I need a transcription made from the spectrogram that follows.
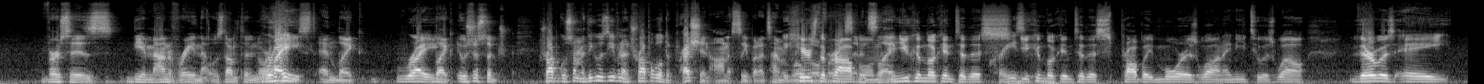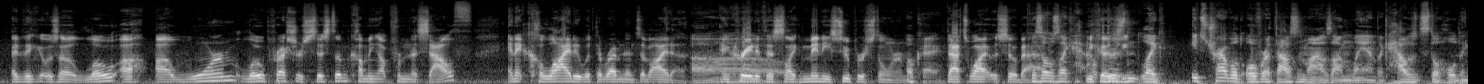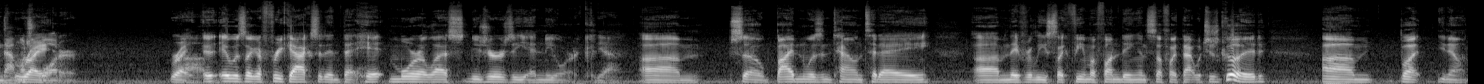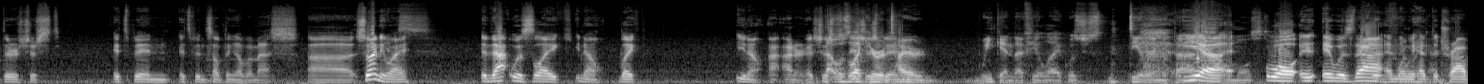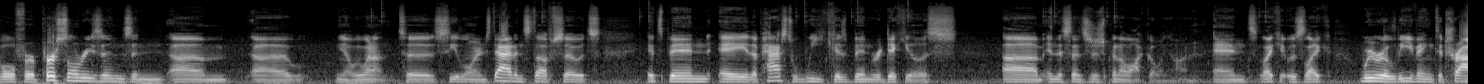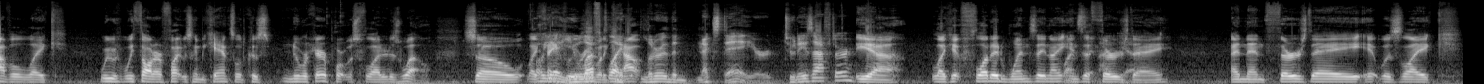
versus the amount of rain that was dumped in the Right. northeast, and like right. like it was just a tr- tropical storm. I think it was even a tropical depression, honestly. By the time it rolled here's the us, and problem and, you can look into this crazy. you can look into this probably more as well and i need to as well there was a i think it was a low a, a warm low pressure system coming up from the south and it collided with the remnants of ida and created this oh. like mini superstorm Oh. Okay. that's why it was so bad Because I was like, how, because you- like it's traveled over a thousand miles on land. Like, how is it still holding that much Right. water? Right um, it, it was like a freak accident that hit more or less new jersey and new york Yeah, So Biden was in town today. Um, they've released like FEMA funding and stuff like that, which is good. Um, but you know, there's just it's been it's been something of a mess. Uh, so anyway, Yes. that was like you know like you know I, I don't know. It's just that was like your been- entire weekend. I feel like was just dealing with that. yeah almost. well it, it was that and then we had to travel for personal reasons and um, uh, you know we went out to see lauren's dad and stuff so it's it's been a the past week has been ridiculous um, in the sense there's been a lot going on and like it was like we were leaving to travel like we, we thought our flight was going to be canceled because Newark Airport was flooded as well. So like, oh yeah, you we left like literally the next day or two days after. Yeah, like it flooded Wednesday night Wednesday into night, Thursday, and then Thursday it was like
